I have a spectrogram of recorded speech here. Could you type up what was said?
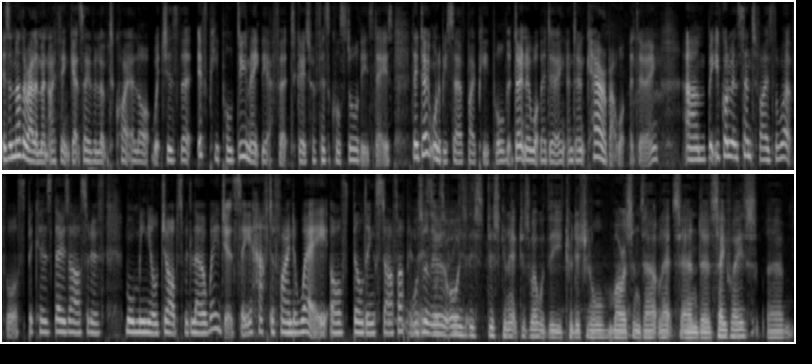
is another element I think gets overlooked quite a lot, which is that if people do make the effort to go to a physical store these days, they don't want to be served by people that don't know what they're doing and don't care about what they're doing. Um, but you've got to incentivize the workforce because those are sort of more menial jobs with lower wages. So you have to find a way of building staff up in Wasn't those sorts there always places. this disconnect as well with the traditional Morrison's outlets and uh, Safeways um,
